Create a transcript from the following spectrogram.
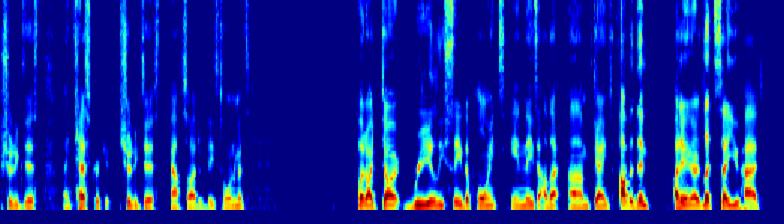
should exist, and Test cricket should exist outside of these tournaments. But I don't really see the point in these other um, games, other than I don't know. Let's say you had,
